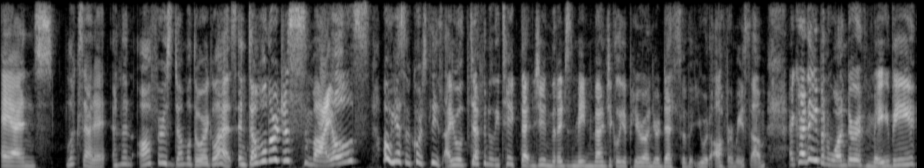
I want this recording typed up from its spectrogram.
and looks at it and then offers Dumbledore a glass. And Dumbledore just smiles. Oh, yes, of course, please. I will definitely take that gin that I just made magically appear on your desk so that you would offer me some. I kind of even wonder if maybe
